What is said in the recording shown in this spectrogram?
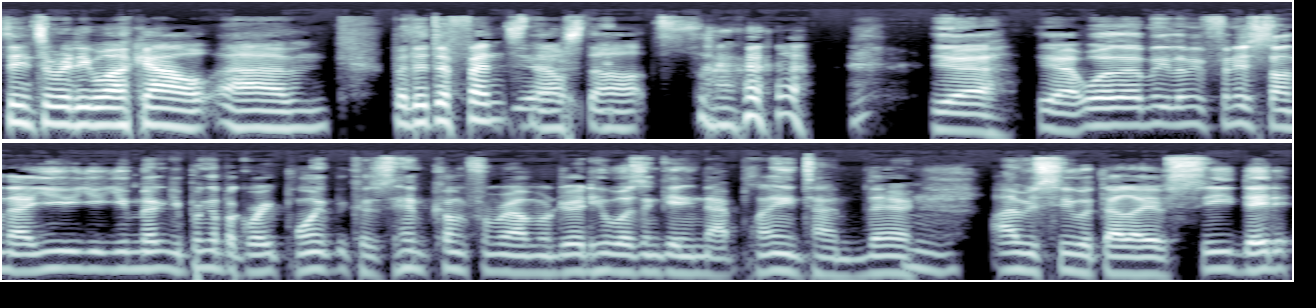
seemed to really work out. Um, but the defense yeah, now starts. yeah, yeah. Well, let me let me finish on that. You you you, make, you bring up a great point because him coming from Real Madrid, he wasn't getting that playing time there. Mm. Obviously, with LAFC, they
